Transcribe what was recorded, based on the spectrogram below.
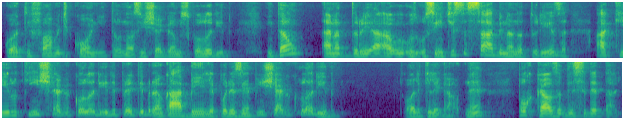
quanto em forma de cone. Então, nós enxergamos colorido. Então, a natureza, a, o, o cientista sabe na natureza aquilo que enxerga colorido e preto e branco. A abelha, por exemplo, enxerga colorido. Olha que legal, né? Por causa desse detalhe.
